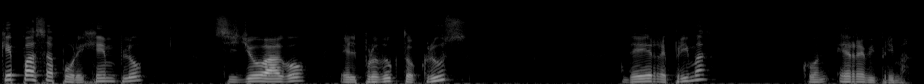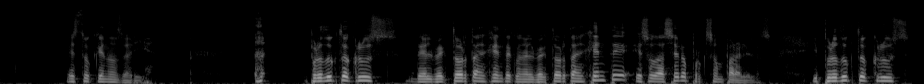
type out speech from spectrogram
¿Qué pasa, por ejemplo, si yo hago el producto cruz de R' con R ¿Esto qué nos daría? producto cruz del vector tangente con el vector tangente, eso da cero porque son paralelos. Y producto cruz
